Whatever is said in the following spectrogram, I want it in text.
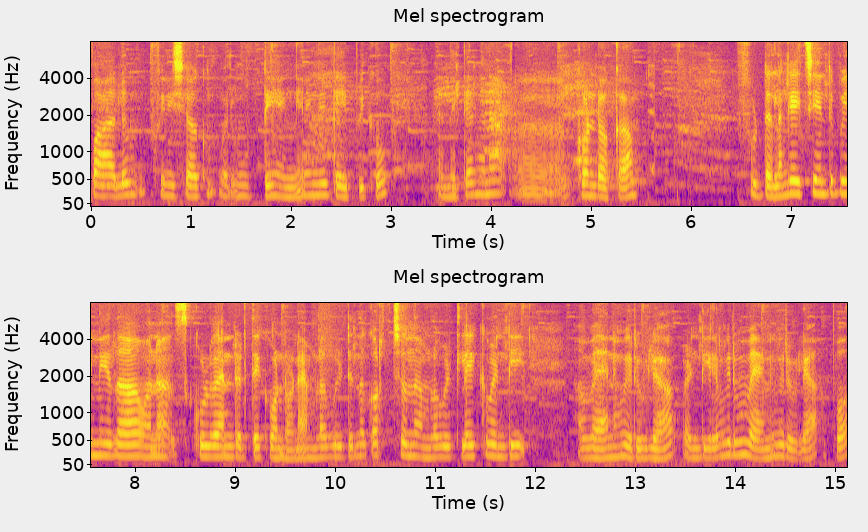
പാലും ഫിനിഷാക്കും ഒരു മുട്ടയും എങ്ങനെയെങ്കിലും കഴിപ്പിക്കും. എന്നിട്ട് അങ്ങനെ കൊണ്ടുവെക്കാം. ഫുഡെല്ലാം കഴിച്ച് കഴിഞ്ഞിട്ട് പിന്നെ ഇതാ ഓന സ്കൂൾ വാനിന്റെ അടുത്തേക്ക് കൊണ്ടുപോകണം. നമ്മളെ വീട്ടിൽ നിന്ന് കുറച്ചൊന്ന് നമ്മളെ വീട്ടിലേക്ക് വണ്ടി വാന് വരില്ല വണ്ടിയിലും വരും വാന് വരില്ല അപ്പോൾ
